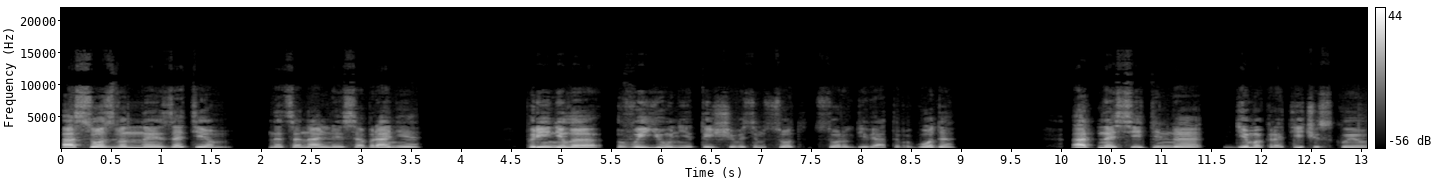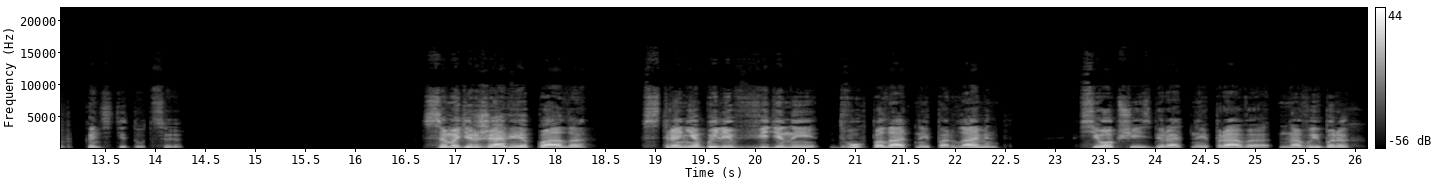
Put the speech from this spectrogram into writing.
Созванное затем национальное собрание приняло в июне 1849 года относительно демократическую конституцию. Самодержавие пало. В стране были введены двухпалатный парламент, всеобщее избирательное право на выборах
